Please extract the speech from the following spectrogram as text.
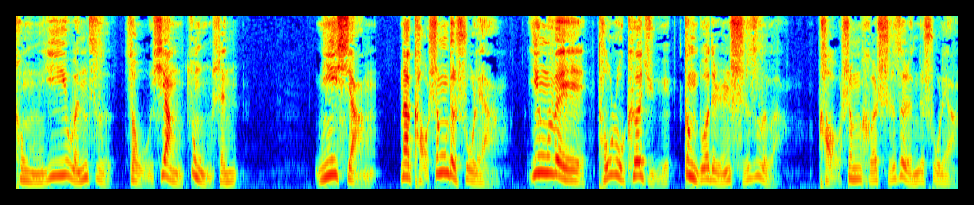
统一文字走向纵深。你想，那考生的数量，因为投入科举，更多的人识字了，考生和识字人的数量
